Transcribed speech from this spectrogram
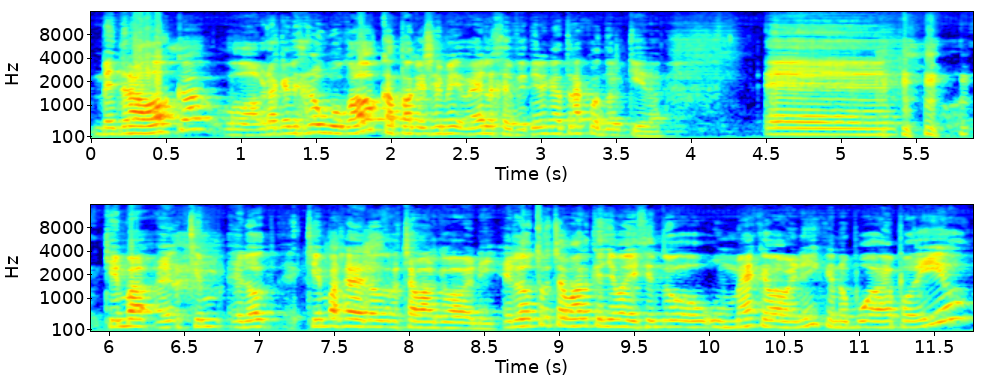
Vendrá Oscar, o habrá que dejar un hueco a Oscar para que se me. El jefe tiene que atrás cuando él quiera. Eh, ¿quién, va, eh, quién, el ¿Quién va a ser el otro chaval que va a venir? El otro chaval que lleva diciendo un mes que va a venir, que no puede haber podido.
